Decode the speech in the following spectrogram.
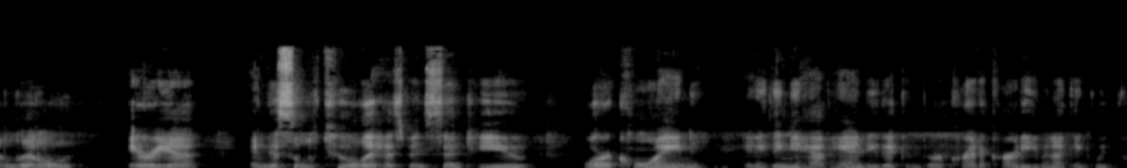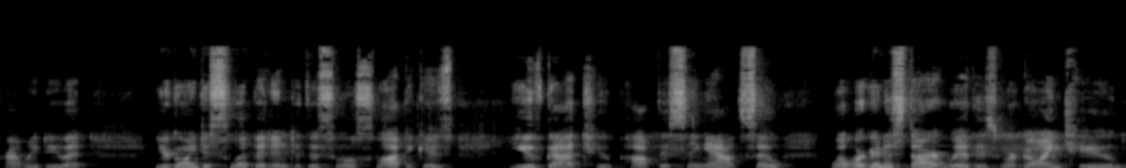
a little area and this little tool that has been sent to you or a coin, anything you have handy that can, or credit card even, I think we'd probably do it. You're going to slip it into this little slot because you've got to pop this thing out. So what we're going to start with is we're going to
